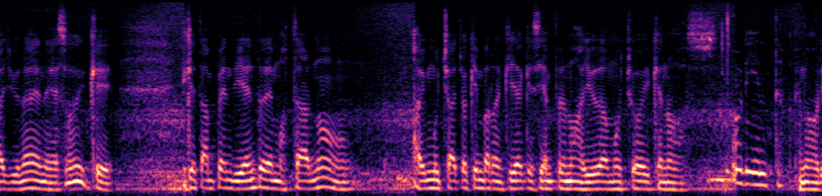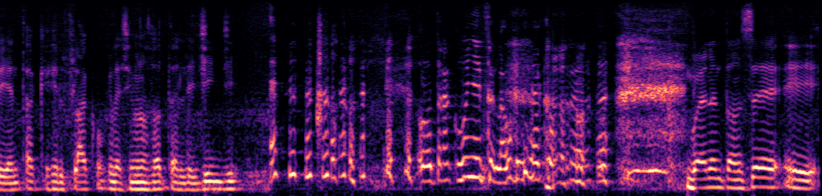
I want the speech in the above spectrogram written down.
ayudan en eso y que, y que están pendientes de mostrarnos hay un muchacho aquí en Barranquilla que siempre nos ayuda mucho y que nos orienta. Que nos orienta, que es el flaco que le decimos nosotros, el de Gingy. Otra cuña y se la voy a comprar. bueno, entonces, y,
